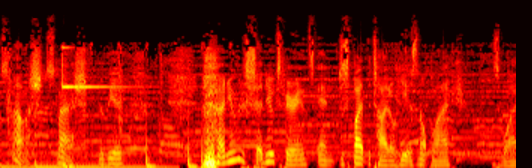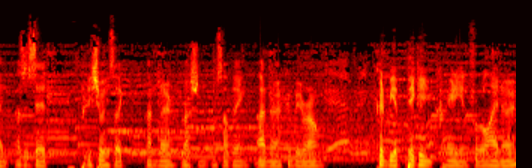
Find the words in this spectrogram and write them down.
smash, smash. It'll be a, a new, a new experience, and despite the title, he is not black. He's white, as I said. Pretty sure he's like, I don't know, Russian or something. I don't know, could be wrong. Could be a bigger Ukrainian for all I know.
